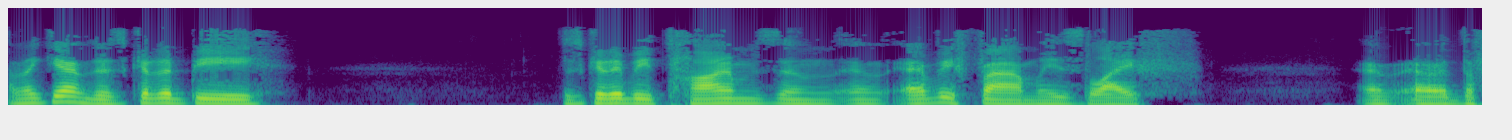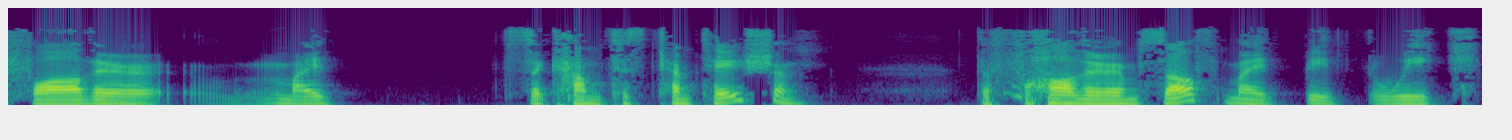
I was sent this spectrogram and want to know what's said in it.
And again, there's going to be there's going to be times in, in every family's life, and uh, the father might succumb to temptation. The father himself might be weak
